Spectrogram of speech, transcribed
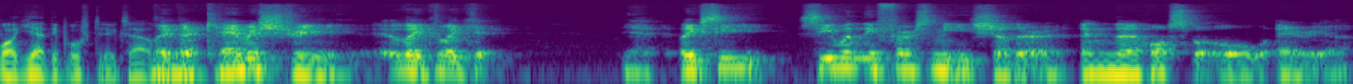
well, yeah, they both do exactly. like their but- chemistry like like yeah like see see when they first meet each other in the hospital area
